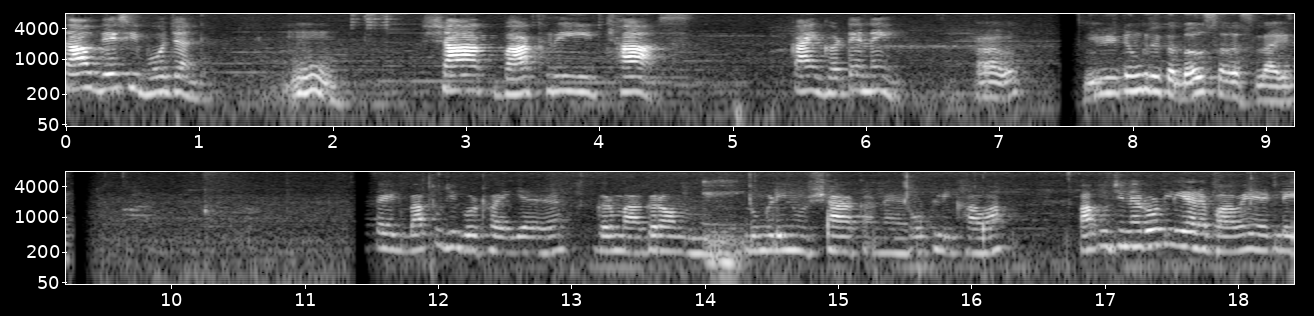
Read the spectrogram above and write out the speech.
સાવ દેશી ભોજન. હમ. શાક ભાખરી છાસ કાંઈ ઘટે નહીં. હા લીલી ડુંગળી તો બહુ સરસ લાગે. સાઈડ બાપુજી ગોઠવાઈ ગયા છે ગરમા ગરમ ડુંગળીનું શાક અને રોટલી ખાવા. બાપુજીને રોટલી યારે ભાવે એટલે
